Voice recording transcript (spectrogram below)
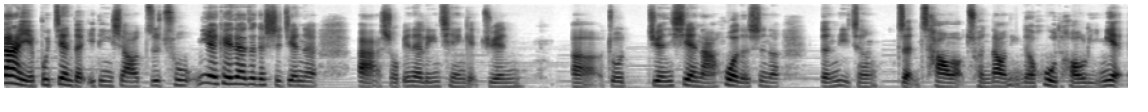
当然也不见得一定是要支出，你也可以在这个时间呢，把手边的零钱给捐，呃，做捐献啊，或者是呢，整理成整钞哦，存到您的户头里面。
